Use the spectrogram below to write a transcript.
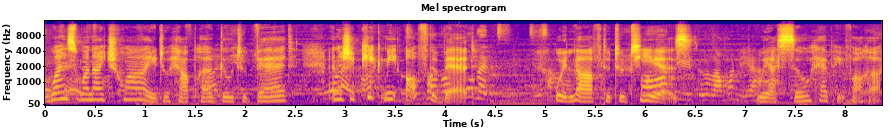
Once, when I tried to help her go to bed, and she kicked me off the bed. We laughed to tears. We are so happy for her.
